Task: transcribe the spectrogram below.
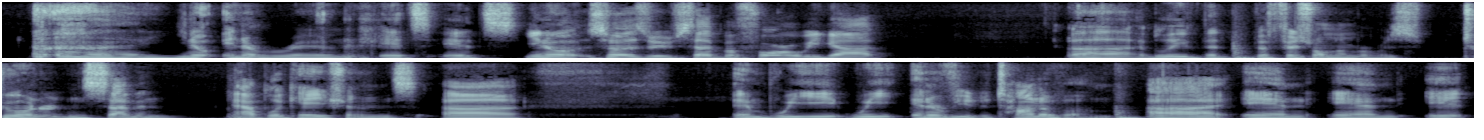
you know, in a room. It's it's you know, so as we've said before, we got, uh, I believe the official number was 207 applications, uh, and we we interviewed a ton of them, uh, and and it.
